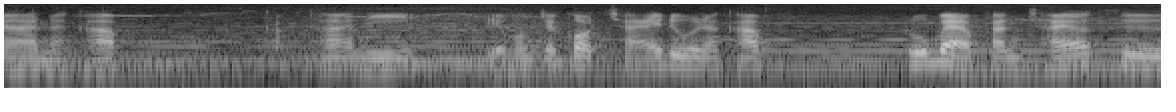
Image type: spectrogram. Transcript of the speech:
งานนะครับ กับท่านี้เดี๋ยวผมจะกดใช้ดูนะครับ รูปแบบการใช้ก็คือ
